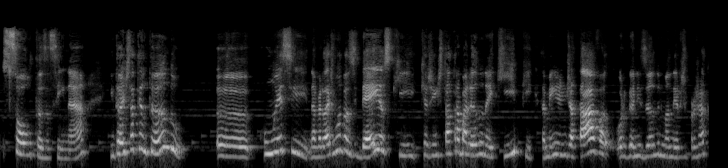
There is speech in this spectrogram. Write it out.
soltas, assim, né? Então a gente está tentando, uh, com esse, na verdade, uma das ideias que, que a gente está trabalhando na equipe, que também a gente já estava organizando de maneira de projeto,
